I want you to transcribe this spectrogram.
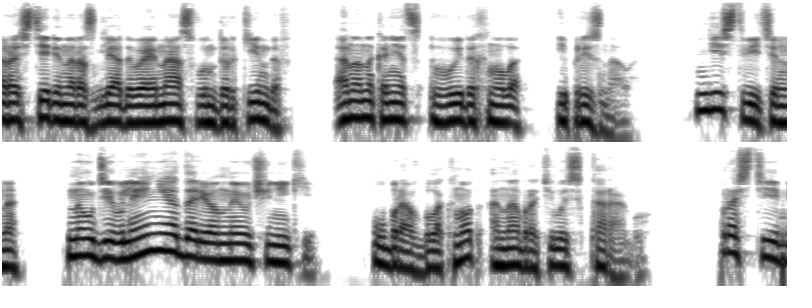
Растерянно разглядывая нас, вундеркиндов, она, наконец, выдохнула и признала. Действительно, на удивление одаренные ученики. Убрав блокнот, она обратилась к Карагу. «Прости,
